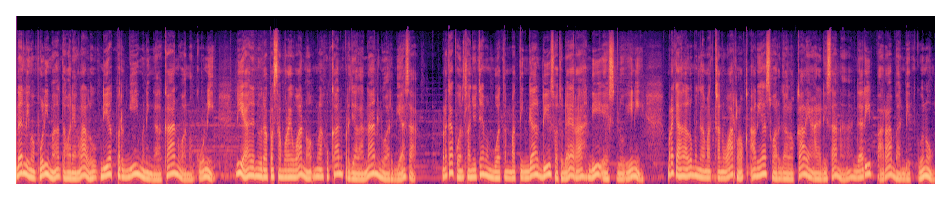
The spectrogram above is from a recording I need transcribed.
Dan 55 tahun yang lalu dia pergi meninggalkan Wano Kuni. Dia dan beberapa samurai Wano melakukan perjalanan luar biasa. Mereka pun selanjutnya membuat tempat tinggal di suatu daerah di East Blue ini. Mereka lalu menyelamatkan Warlock alias warga lokal yang ada di sana dari para bandit gunung.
